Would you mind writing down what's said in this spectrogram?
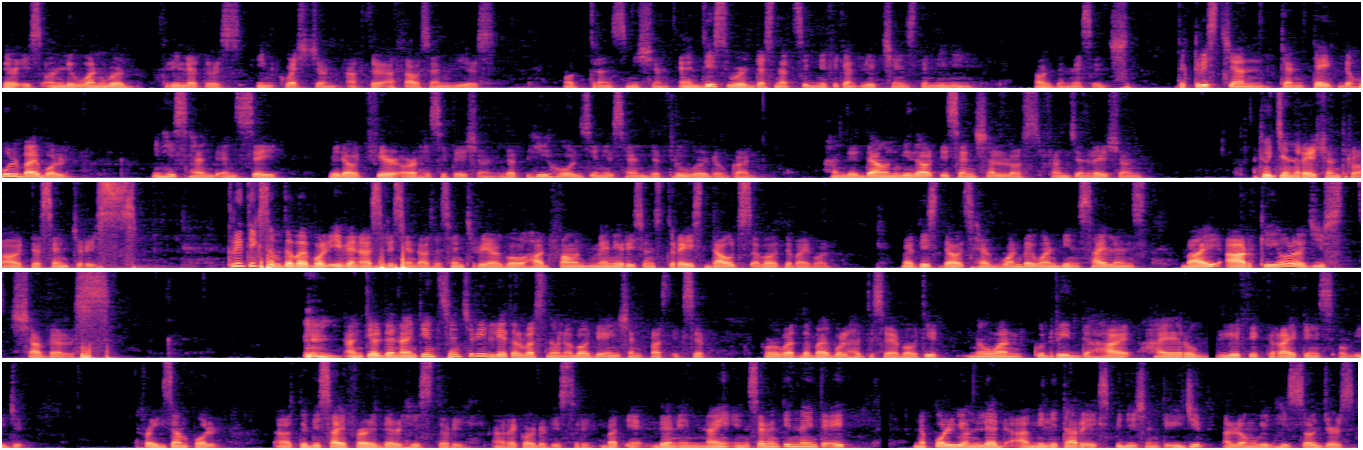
there is only one word, three letters, in question after a thousand years of transmission. And this word does not significantly change the meaning of the message. The Christian can take the whole Bible in his hand and say, without fear or hesitation, that he holds in his hand the true word of God, handed down without essential loss from generation to generation throughout the centuries. Critics of the Bible, even as recent as a century ago, had found many reasons to raise doubts about the Bible. But these doubts have one by one been silenced by archaeologist shovels. Until the 19th century, little was known about the ancient past except for what the Bible had to say about it. No one could read the hi hieroglyphic writings of Egypt, for example, uh, to decipher their history, a record of history. But in, then in, in 1798, Napoleon led a military expedition to Egypt along with his soldiers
